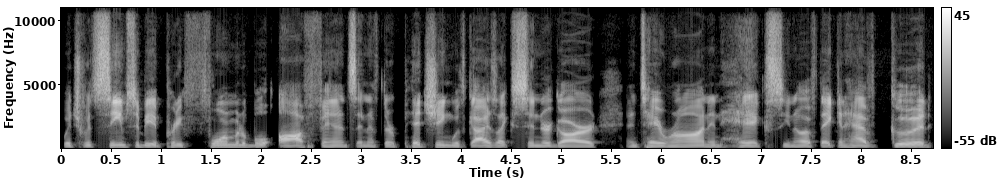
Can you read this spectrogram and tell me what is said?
which would seems to be a pretty formidable offense. And if they're pitching with guys like Syndergaard and Teheran and Hicks, you know, if they can have good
